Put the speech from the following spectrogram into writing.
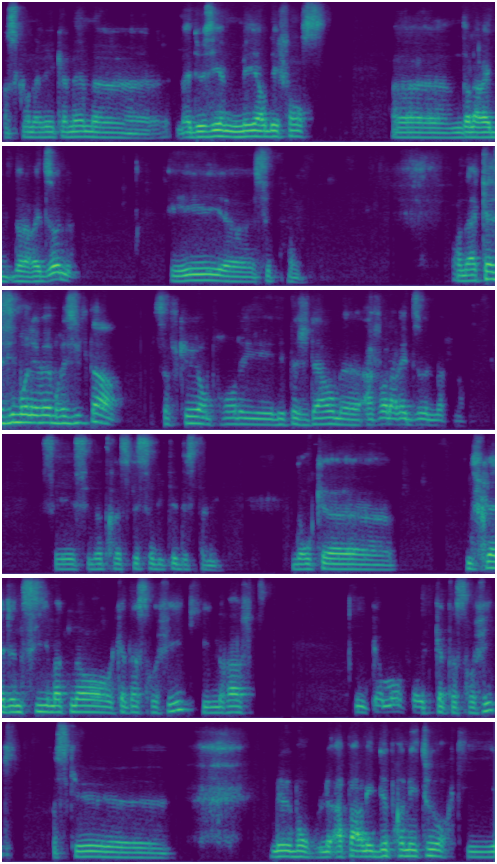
parce qu'on avait quand même euh, la deuxième meilleure défense dans, la dans la red zone, et euh, On a quasiment les mêmes résultats, sauf qu'on prend les, touchdowns euh, avant la red zone maintenant. C'est notre spécialité de cette année. Donc, euh, une free agency maintenant catastrophique, une draft qui commence à être catastrophique, parce que le, bon, à part les deux premiers tours qui,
